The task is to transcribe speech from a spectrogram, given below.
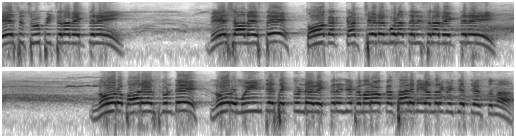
చేసి చూపించిన వ్యక్తిని వేషాలేస్తే తోక కట్ చేయడం కూడా తెలిసిన వ్యక్తిని. నోరు పారేసుకుంటే నోరు ముయించే శక్తి ఉండే వ్యక్తిని చెప్పి మరొకసారి మీ అందరికీ విజ్ఞప్తి చేస్తున్నా.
